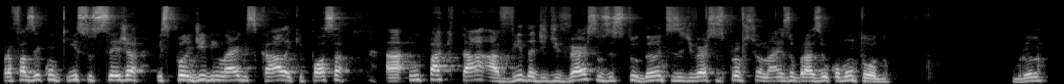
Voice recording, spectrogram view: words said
para fazer com que isso seja expandido em larga escala e que possa uh, impactar a vida de diversos estudantes e diversos profissionais no Brasil como um todo. Bruno?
